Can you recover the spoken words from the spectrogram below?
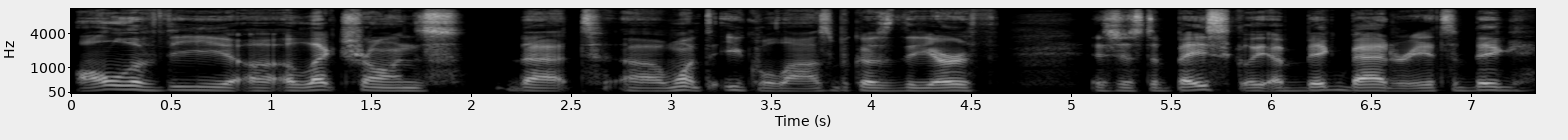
all of the uh, electrons that uh, want to equalize because the earth is just a, basically a big battery. It's a big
